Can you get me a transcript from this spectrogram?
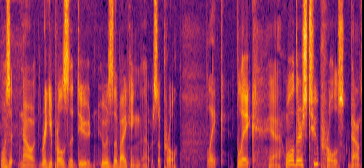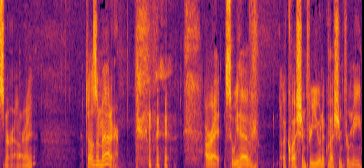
Was it? No, Ricky Proehl's the dude. Who was the Viking that was a Proehl? Blake. Blake. Yeah. Well, there's two Proehls bouncing around, right? Doesn't matter. All right. So we have a question for you and a question for me.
